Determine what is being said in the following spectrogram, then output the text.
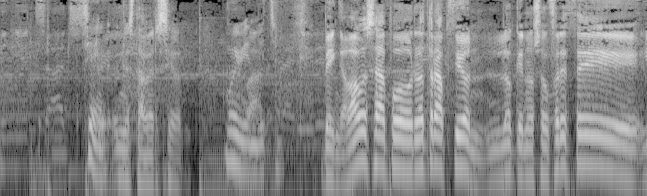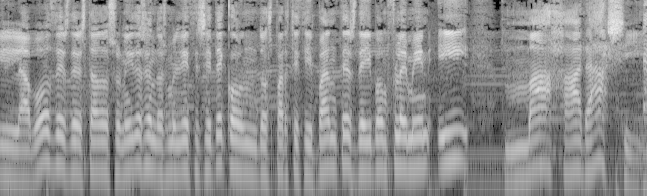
Sí. En esta versión. Muy bien dicho. Venga, vamos a por otra opción, lo que nos ofrece La Voz desde Estados Unidos en 2017 con dos participantes, Davon Fleming y Maharashi.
